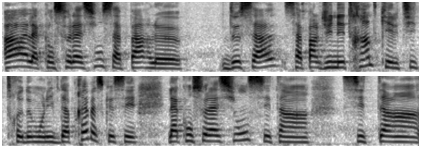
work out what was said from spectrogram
Ah, la consolation, ça parle de ça. Ça parle d'une étreinte, qui est le titre de mon livre d'après, parce que c'est la consolation, c'est un, c'est un.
